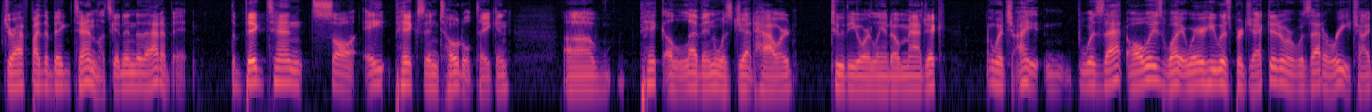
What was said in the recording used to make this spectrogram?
draft by the Big Ten. Let's get into that a bit. The Big Ten saw eight picks in total taken. Uh, pick 11 was Jett Howard to the Orlando Magic, which I was that always where he was projected, or was that a reach? I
